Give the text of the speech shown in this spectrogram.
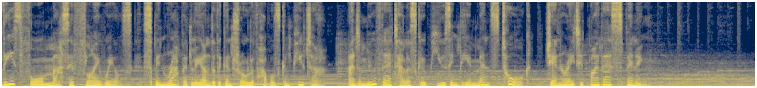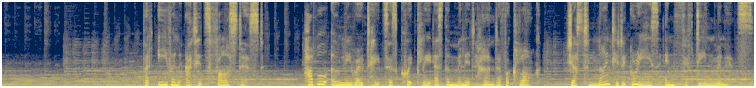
These four massive flywheels spin rapidly under the control of Hubble's computer and move their telescope using the immense torque generated by their spinning. But even at its fastest, Hubble only rotates as quickly as the minute hand of a clock, just 90 degrees in 15 minutes.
